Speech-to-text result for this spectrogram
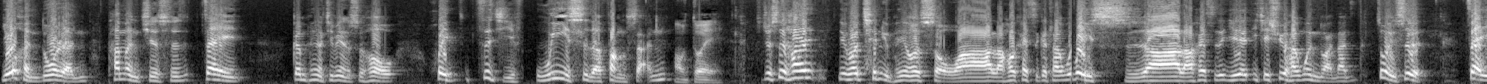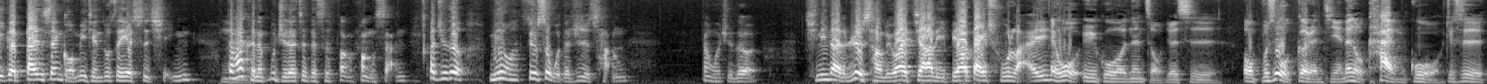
有很多人，他们其实，在跟朋友见面的时候，会自己无意识的放闪，哦，对，就是他，例如说牵女朋友的手啊，然后开始跟她喂食啊，然后开始一些一些嘘寒问暖啊。重点是在一个单身狗面前做这些事情，但他可能不觉得这个是放放闪，他觉得没有啊，这就是我的日常。但我觉得，请你把你的日常留在家里，不要带出来。哎、我有遇过那种，就是哦，不是我个人经验，但是我看过，就是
